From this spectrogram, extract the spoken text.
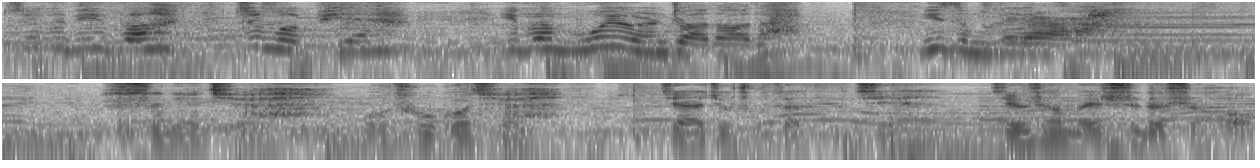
这个地方这么偏，一般不会有人找到的。你怎么在这儿啊？十年前我出国前，家就住在附近，经常没事的时候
